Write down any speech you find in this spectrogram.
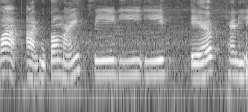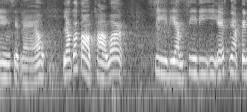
ว่าอ่านถูกต้องไหม C D E F แค่นี้เองเสร็จแล้ว แล้วก็ตอบค่ะว่าสี่เหลี่ยม C D E F เนี่ยเป็น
